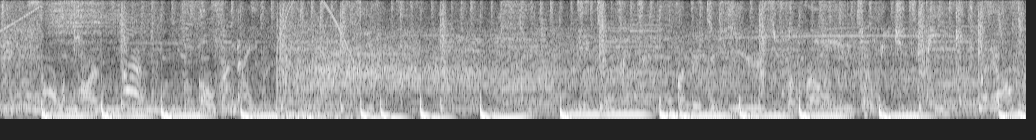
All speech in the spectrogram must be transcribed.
didn't fall apart overnight. It took hundreds of years for Rome to reach its peak, but it also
